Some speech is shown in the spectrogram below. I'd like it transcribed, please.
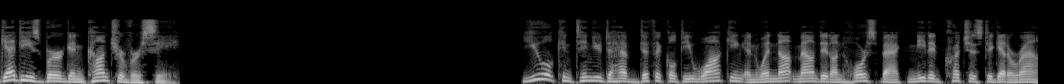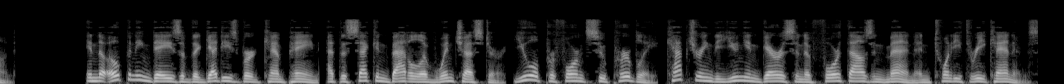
Gettysburg and controversy Ewell continued to have difficulty walking and when not mounted on horseback needed crutches to get around. In the opening days of the Gettysburg Campaign, at the Second Battle of Winchester, Ewell performed superbly, capturing the Union garrison of 4,000 men and 23 cannons.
